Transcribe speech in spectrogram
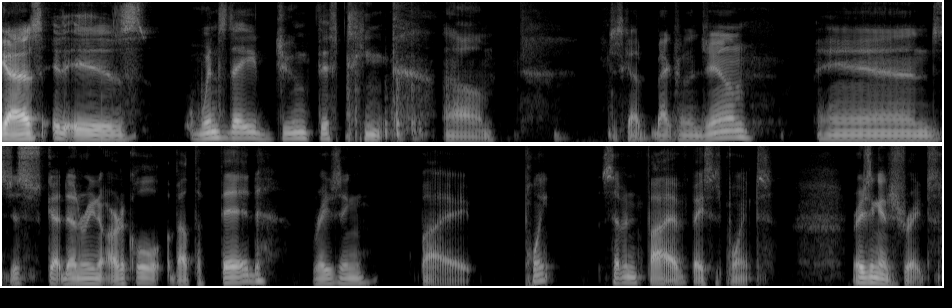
guys, it is Wednesday, June 15th. Um, just got back from the gym and just got done reading an article about the Fed raising by 0.75 basis points, raising interest rates.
